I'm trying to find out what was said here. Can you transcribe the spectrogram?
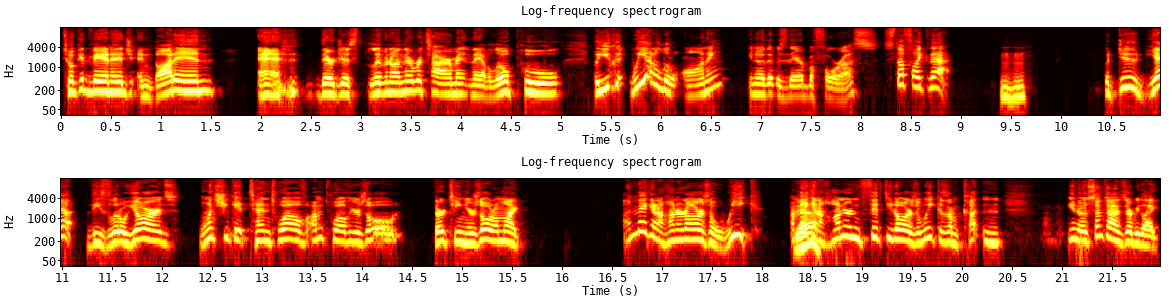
took advantage and got in, and they're just living on their retirement, and they have a little pool. But you could, we had a little awning, you know, that was there before us, stuff like that. Mhm. But dude, yeah, these little yards, once you get 10, 12, I'm 12 years old, 13 years old. I'm like, I'm making $100 a week. I'm Yeah. making $150 a week because I'm cutting, you know, sometimes there'll be like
